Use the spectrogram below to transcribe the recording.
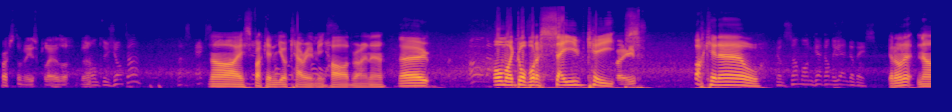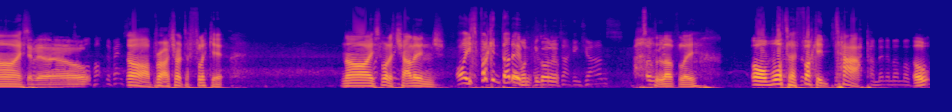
Press them these players off a bit. on to Jota. That's excellent Nice. Fucking, you're carrying me hard right now. No. Oh, my god, what a save keeps. Save. Fucking hell. Can someone get on the end of this? Get on it. Nice. Get it out. Oh, bro, I tried to flick it. Nice. What a challenge. Oh, he's fucking done him. on, you it. Ah, lovely. Oh, what a fucking tap. A minimum of Oh.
